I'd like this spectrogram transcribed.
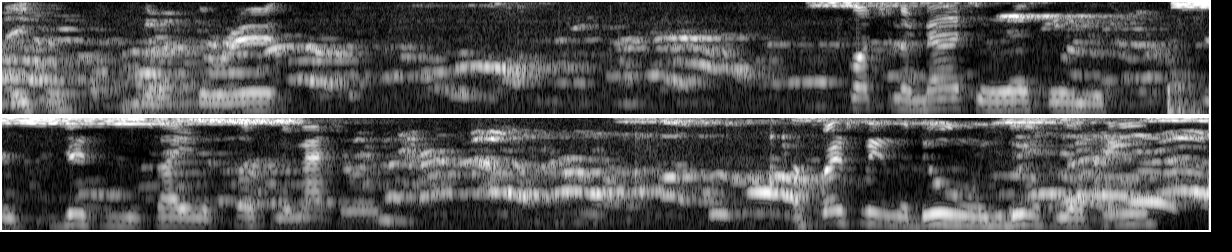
Nathan, the, the red. Clutching a match in wrestling is, is just as exciting as clutching a match in wrestling. Especially in the dual when you do it for your team.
